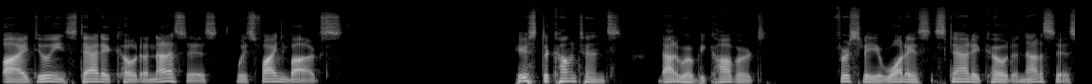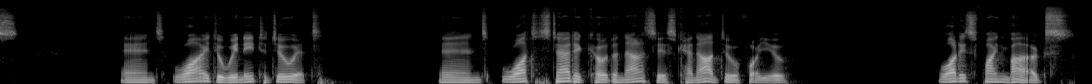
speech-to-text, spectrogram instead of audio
by doing static code analysis with FindBugs. Here's the content that will be covered. Firstly, what is static code analysis? And why do we need to do it? And what static code analysis cannot do for you? What is FindBugs?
